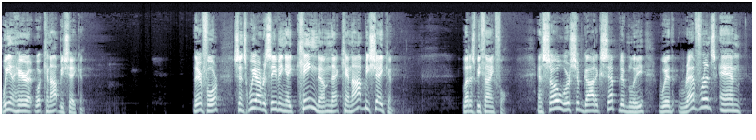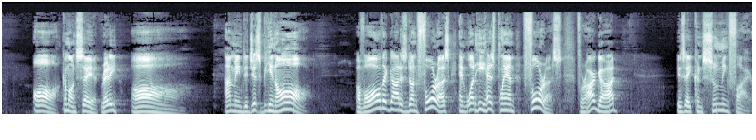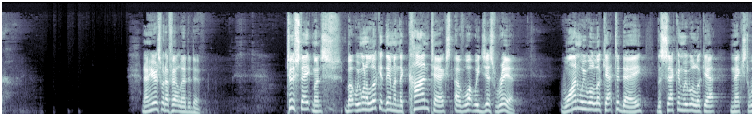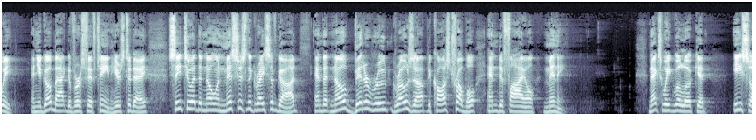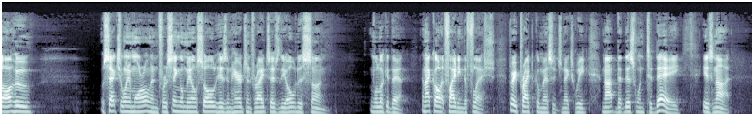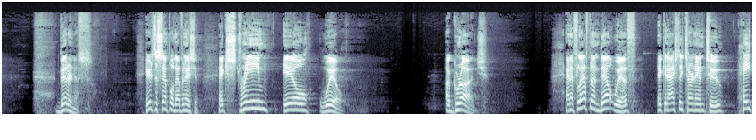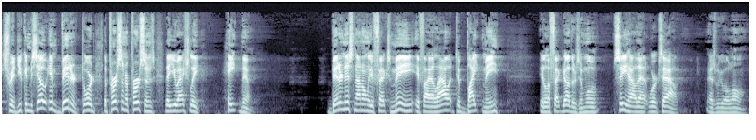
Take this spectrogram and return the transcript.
We inherit what cannot be shaken. Therefore, since we are receiving a kingdom that cannot be shaken, let us be thankful. And so worship God acceptably with reverence and awe. Come on, say it. Ready? Awe. I mean, to just be in awe of all that God has done for us and what He has planned for us. For our God is a consuming fire. Now, here's what I felt led to do. Two statements, but we want to look at them in the context of what we just read. One we will look at today, the second we will look at next week. And you go back to verse 15. Here's today. See to it that no one misses the grace of God and that no bitter root grows up to cause trouble and defile many. Next week we'll look at Esau who was sexually immoral and for a single meal sold his inheritance rights as the oldest son. We'll look at that. And I call it fighting the flesh. Very practical message next week. Not that this one today is not. Bitterness. Here's the simple definition extreme ill will, a grudge. And if left undealt with, it can actually turn into hatred. You can be so embittered toward the person or persons that you actually hate them. Bitterness not only affects me, if I allow it to bite me, it'll affect others, and we'll see how that works out as we go along.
